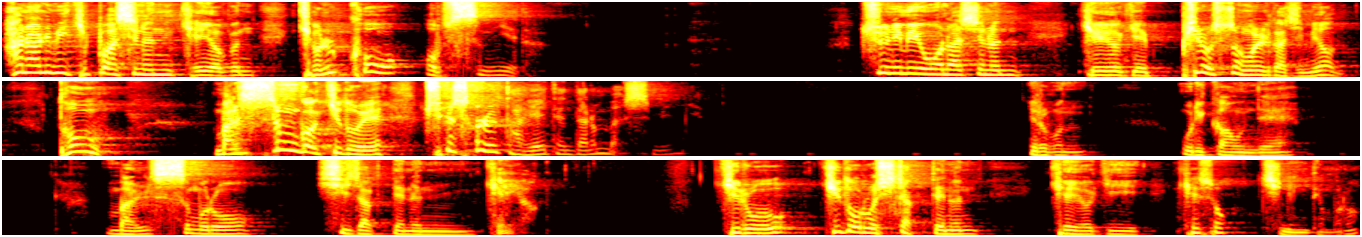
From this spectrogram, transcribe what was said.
하나님이 기뻐하시는 개혁은 결코 없습니다. 주님이 원하시는 개혁의 필요성을 가지면 더욱 말씀과 기도에 최선을 다해야 된다는 말씀입니다. 여러분, 우리 가운데 말씀으로 시작되는 개혁, 기로, 기도로 시작되는 개혁이 계속 진행되므로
